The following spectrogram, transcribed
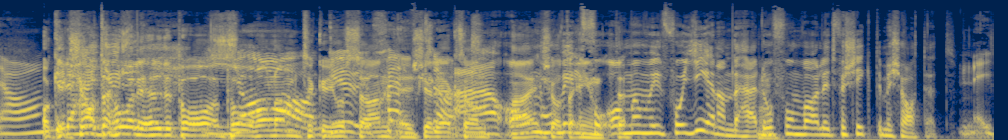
Ja. Okej, här tjata hål i huvudet på, på Ja, honom tycker Jossan. självklart. Kjell Eriksson? Ah, Nej, tjata vill få, om inte. hon vill få igenom det här, då får hon vara lite försiktig med tjatet. Nej.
